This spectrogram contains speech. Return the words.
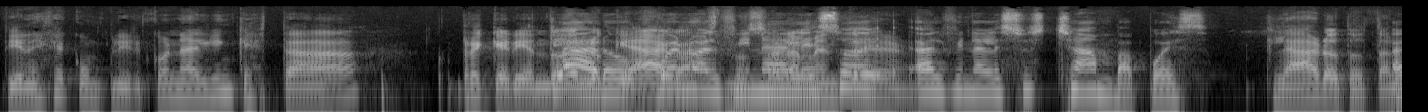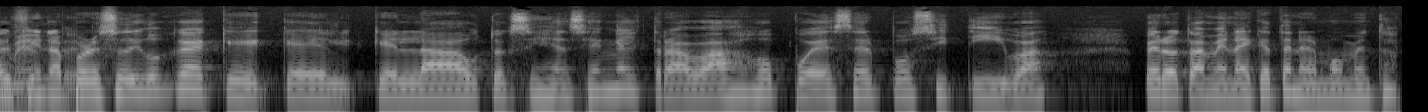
tienes que cumplir con alguien que está requiriendo de lo que hagas. bueno, al no final, eso, solamente- al final eso es chamba, pues. Claro, totalmente. Al final, por eso digo que, que, que, el- que la autoexigencia en el trabajo puede ser positiva, pero también hay que tener momentos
